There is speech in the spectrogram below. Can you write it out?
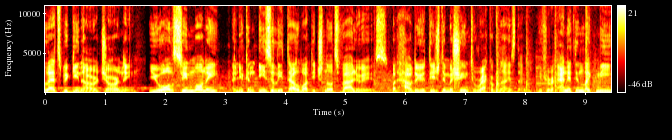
Let's begin our journey. You all seen money, and you can easily tell what each note's value is. But how do you teach the machine to recognize them? If you're anything like me,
